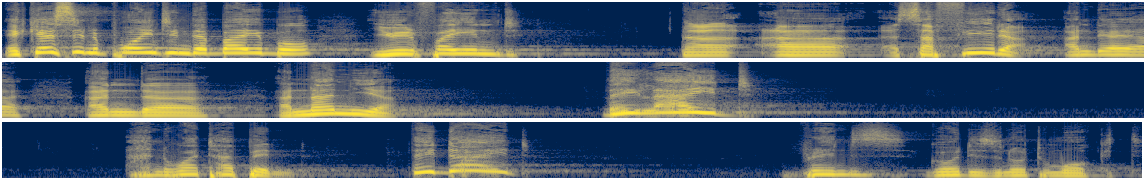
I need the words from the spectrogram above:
A case in point in the Bible, you will find uh, uh, Sapphira and, uh, and uh, Anania they lied. And what happened? They died. Friends, God is not mocked.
